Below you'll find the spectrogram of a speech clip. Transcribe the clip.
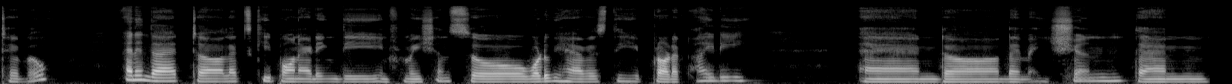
table and in that uh, let's keep on adding the information. So what do we have is the product ID and uh, dimension. Then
